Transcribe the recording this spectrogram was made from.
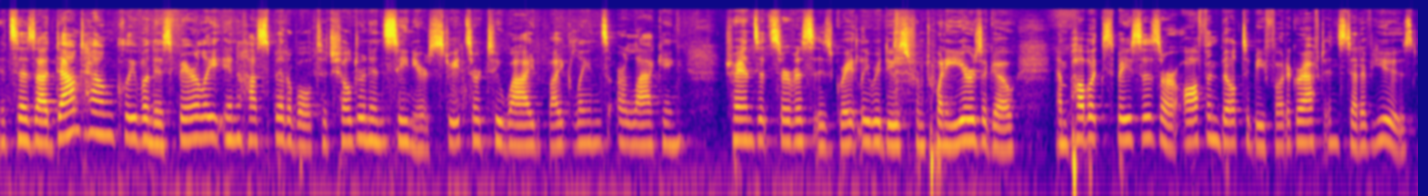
It says uh, Downtown Cleveland is fairly inhospitable to children and seniors. Streets are too wide, bike lanes are lacking, transit service is greatly reduced from 20 years ago, and public spaces are often built to be photographed instead of used.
